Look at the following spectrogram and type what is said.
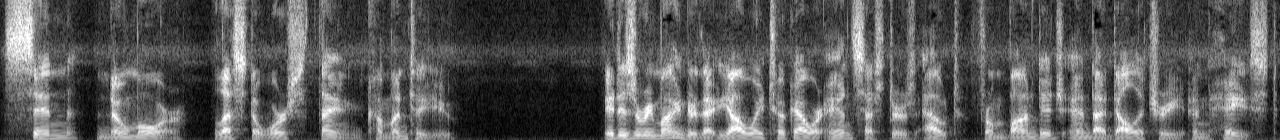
Sin no more, lest a worse thing come unto you. It is a reminder that Yahweh took our ancestors out from bondage and idolatry in haste,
